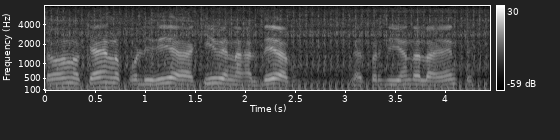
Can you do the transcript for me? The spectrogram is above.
Es lo que hacen los policías aquí en las aldeas, andar persiguiendo a la gente.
